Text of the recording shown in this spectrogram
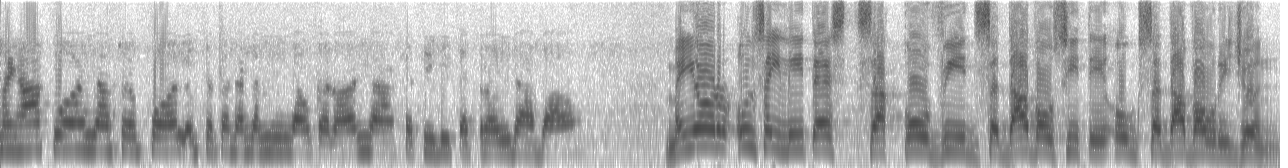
May hapon na Sir Paul ug sa tanan naminaw karon na sa TV Patrol Davao. Mayor, unsay latest sa COVID sa Davao City ug sa Davao Region?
